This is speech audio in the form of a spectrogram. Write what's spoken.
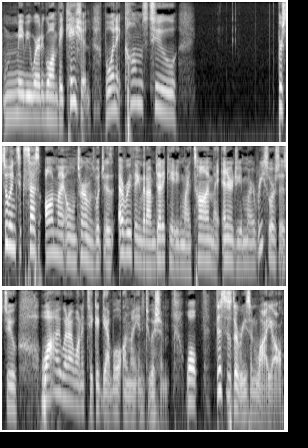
maybe where to go on vacation. But when it comes to pursuing success on my own terms, which is everything that I'm dedicating my time, my energy, and my resources to, why would I want to take a gamble on my intuition? Well, this is the reason why, y'all.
